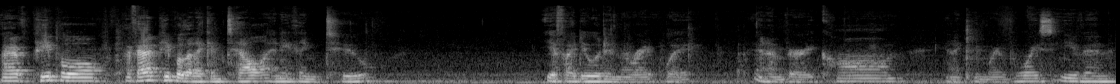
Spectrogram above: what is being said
I have people, I've had people that I can tell anything to if I do it in the right way. And I'm very calm and I keep my voice even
